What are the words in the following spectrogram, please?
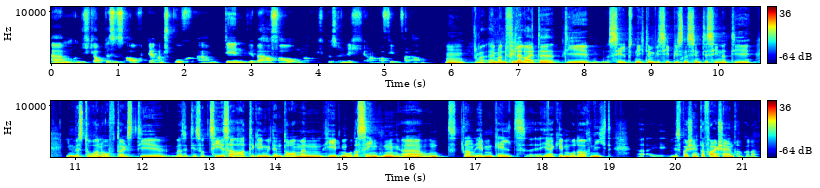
Ähm, und ich glaube, das ist auch der Anspruch, ähm, den wir bei HV und auch persönlich ähm, auf jeden Fall haben. Mhm. Ich meine, viele Leute, die selbst nicht im VC-Business sind, die sehen ja die Investoren oft als die, weiß ich, die so Cäsar-artig irgendwie den Daumen heben oder senken äh, und dann eben Geld äh, hergeben oder auch nicht. Äh, ist wahrscheinlich der falsche Eindruck, oder?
